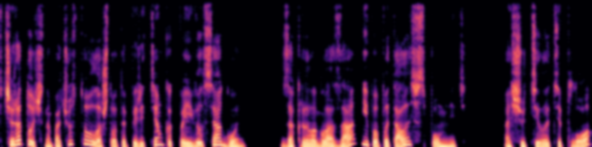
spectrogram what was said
Вчера точно почувствовала что-то перед тем, как появился огонь. Закрыла глаза и попыталась вспомнить. Ощутила тепло,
